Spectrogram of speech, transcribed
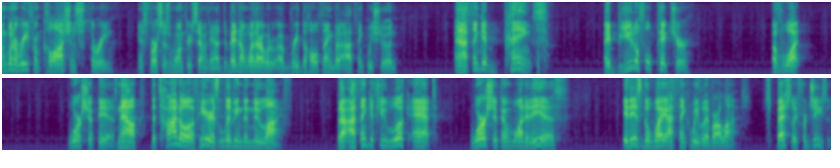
I'm going to read from Colossians 3. It's verses 1 through 17. I debated on whether I would uh, read the whole thing, but I think we should. And I think it paints a beautiful picture of what worship is. Now, the title of here is Living the New Life. But I think if you look at worship and what it is, it is the way I think we live our lives, especially for Jesus.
